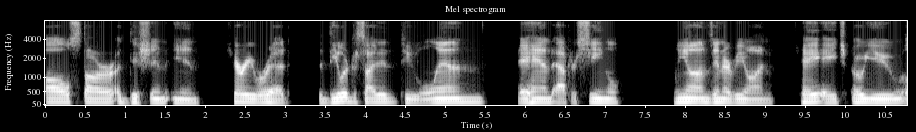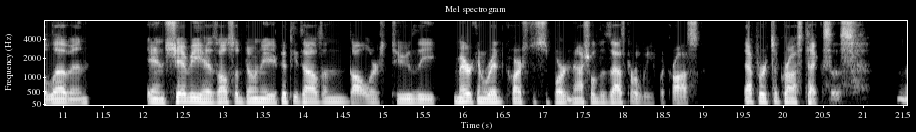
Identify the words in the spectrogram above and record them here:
All Star Edition in cherry red. The dealer decided to lend a hand after seeing Leon's interview on KHOU 11, and Chevy has also donated $50,000 to the American Red Cross to support national disaster relief across efforts across Texas. Eh,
